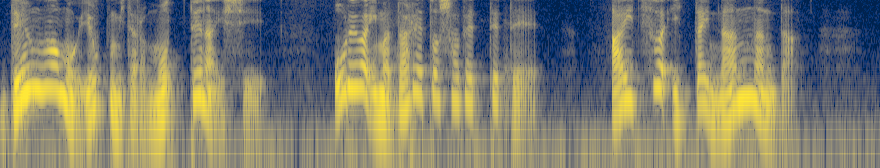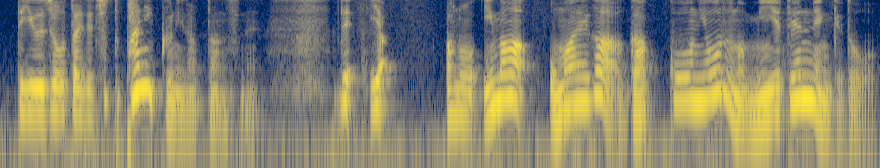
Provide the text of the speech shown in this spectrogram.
電話もよく見たら持ってないし俺は今誰と喋っててあいつは一体何なんだ？っていう状態でちょっとパニックになったんですね。で、いや、あの、今、お前が学校におるの見えてんねんけど、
